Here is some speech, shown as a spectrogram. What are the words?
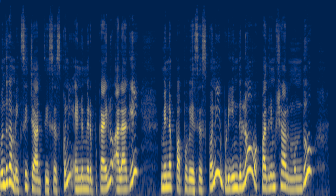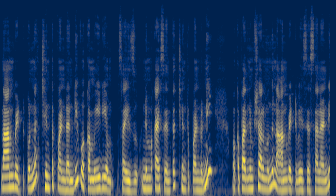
ముందుగా మిక్సీ చార్ తీసేసుకొని ఎండుమిరపకాయలు అలాగే మినప్పప్పు వేసేసుకొని ఇప్పుడు ఇందులో ఒక పది నిమిషాల ముందు నానబెట్టుకున్న చింతపండు అండి. ఒక మీడియం సైజు నిమ్మకాయ సైంత చింతపండుని ఒక పది నిమిషాల ముందు నానబెట్టి వేసేసానండి.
